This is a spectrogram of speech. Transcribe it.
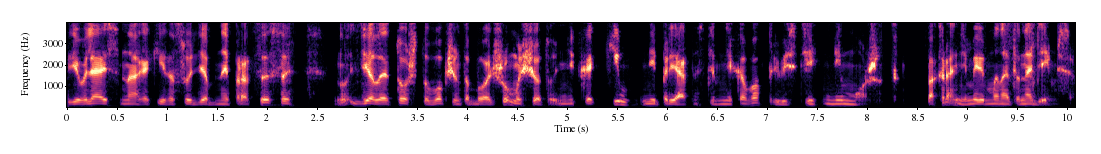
являясь на какие-то судебные процессы, ну, делая то, что, в общем-то, по большому счету, никаким неприятностям никого привести не может. По крайней мере, мы на это надеемся.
